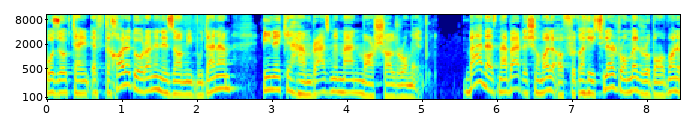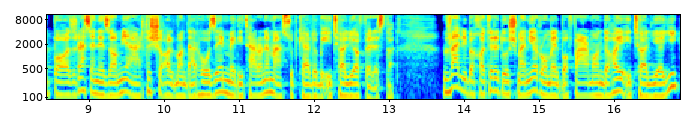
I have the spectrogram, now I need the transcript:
بزرگترین افتخار دوران نظامی بودنم اینه که همرزم من مارشال رومل بود. بعد از نبرد شمال آفریقا هیتلر رومل رو به عنوان بازرس نظامی ارتش آلمان در حوزه مدیترانه منصوب کرد و به ایتالیا فرستاد. ولی به خاطر دشمنی رومل با فرمانده های ایتالیایی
